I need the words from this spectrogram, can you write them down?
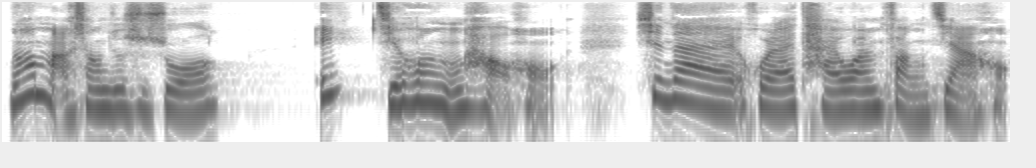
然后马上就是说，哎，结婚很好哈，现在回来台湾放假哈。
